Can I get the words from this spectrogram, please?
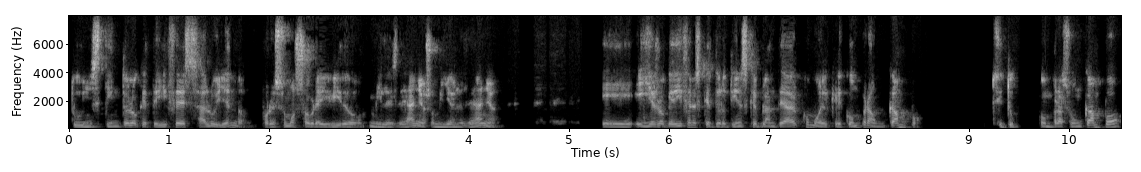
tu instinto lo que te dice es sal huyendo. Por eso hemos sobrevivido miles de años o millones de años. Eh, ellos lo que dicen es que te lo tienes que plantear como el que compra un campo. Si tú compras un campo,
